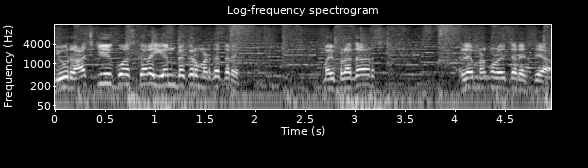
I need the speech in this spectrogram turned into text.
ಇವ್ರು ರಾಜಕೀಯಕ್ಕೋಸ್ಕರ ಏನು ಬೇಕಾದ್ರೂ ಮಾಡ್ಕೋತಾರೆ. My brothers Alea Marco Loita Resea.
